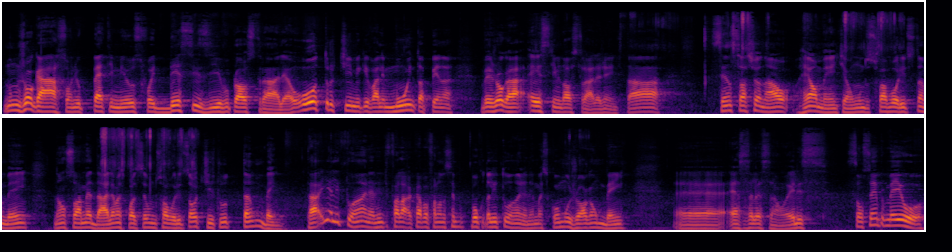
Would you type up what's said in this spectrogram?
num jogaço onde o Pat Mills foi decisivo para a Austrália. Outro time que vale muito a pena ver jogar é esse time da Austrália, gente. Tá sensacional, realmente é um dos favoritos também, não só a medalha, mas pode ser um dos favoritos ao título também. Tá? E a Lituânia, a gente fala, acaba falando sempre um pouco da Lituânia, né? mas como jogam bem é, essa seleção. Eles são sempre meio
